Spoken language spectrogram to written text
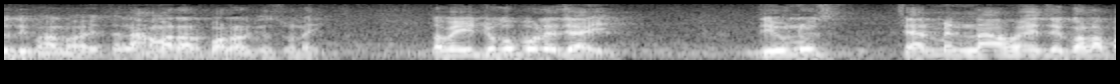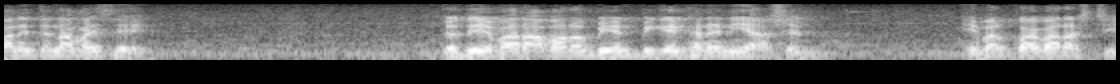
যদি ভালো হয়, তাহলে আমার আর বলার কিছু নাই। তবে এইটুকু বলে যাই, যে ইউনিস চেয়ারম্যান না হয়ে যে গলা পানিতে নামাইছে, যদি এবার আবারও বিএনপিকে এখানে নিয়ে আসেন, এবার কয়বার আসছি?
